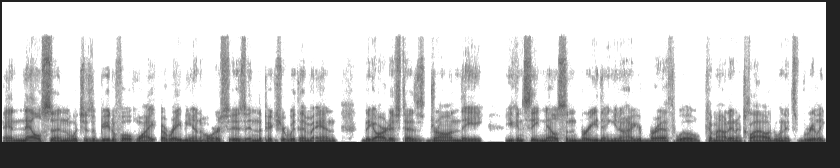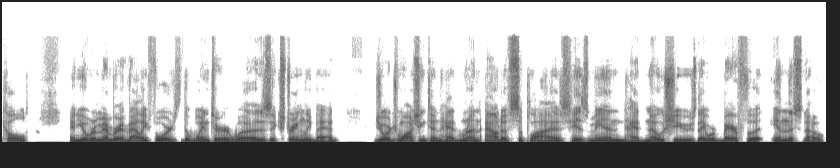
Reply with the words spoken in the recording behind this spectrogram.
And Nelson, which is a beautiful white Arabian horse, is in the picture with him. And the artist has drawn the, you can see Nelson breathing. You know how your breath will come out in a cloud when it's really cold. And you'll remember at Valley Forge, the winter was extremely bad. George Washington had run out of supplies. His men had no shoes. They were barefoot in the snow.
